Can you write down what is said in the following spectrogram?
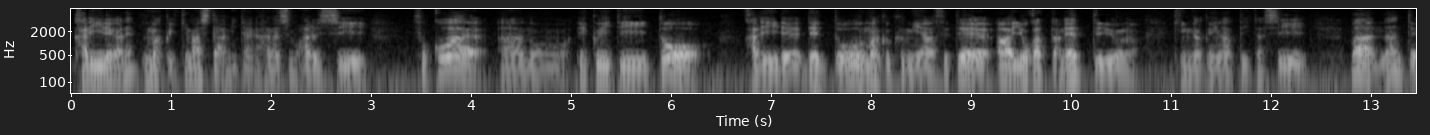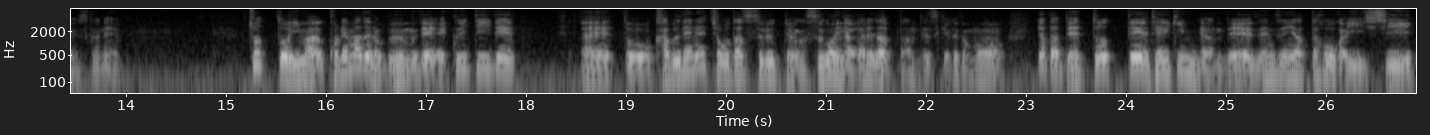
借り入れがねうまくいきましたみたいな話もあるしそこはあのエクイティと借り入れデッドをうまく組み合わせてああよかったねっていうような金額になっていたしまあ何て言うんですかね。ちょっと今これまでのブームでエクイティでえーと、株でね調達するっていうのがすごい流れだったんですけれどもやっぱデッドって低金利なんで全然やった方がいいし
